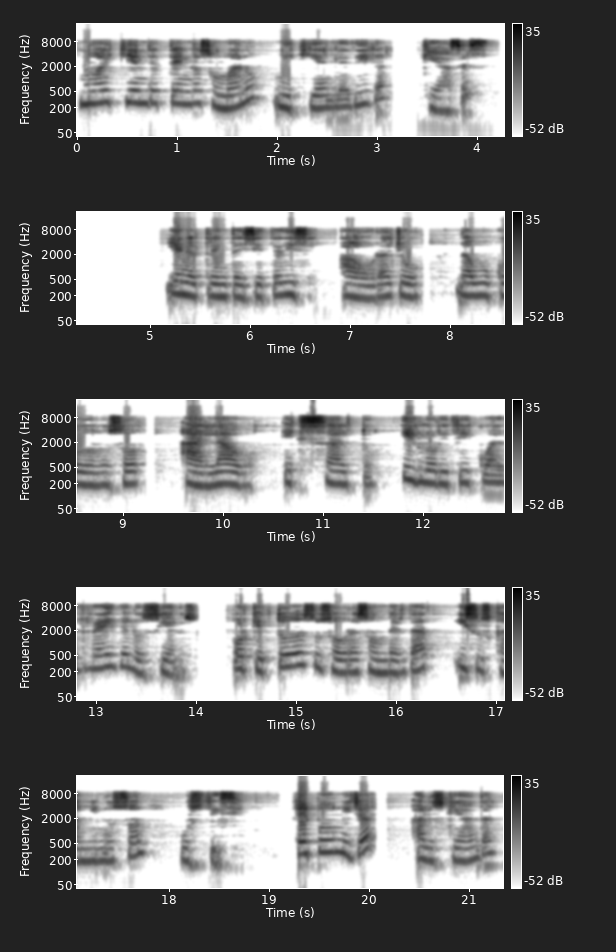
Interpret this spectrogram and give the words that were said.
No hay quien detenga su mano ni quien le diga ¿qué haces? Y en el 37 dice, ahora yo, Nabucodonosor, alabo, exalto y glorifico al Rey de los cielos, porque todas sus obras son verdad y sus caminos son justicia. Él puede humillar a los que andan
